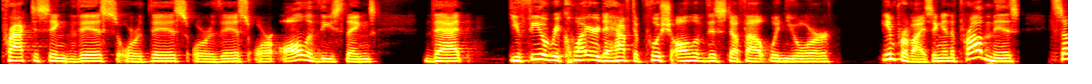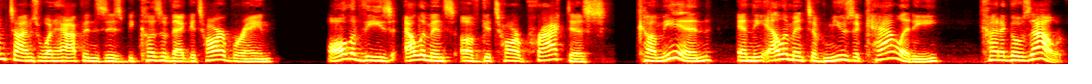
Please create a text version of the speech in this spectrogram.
practicing this or this or this or all of these things that you feel required to have to push all of this stuff out when you're improvising. And the problem is sometimes what happens is because of that guitar brain, all of these elements of guitar practice come in and the element of musicality kind of goes out.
